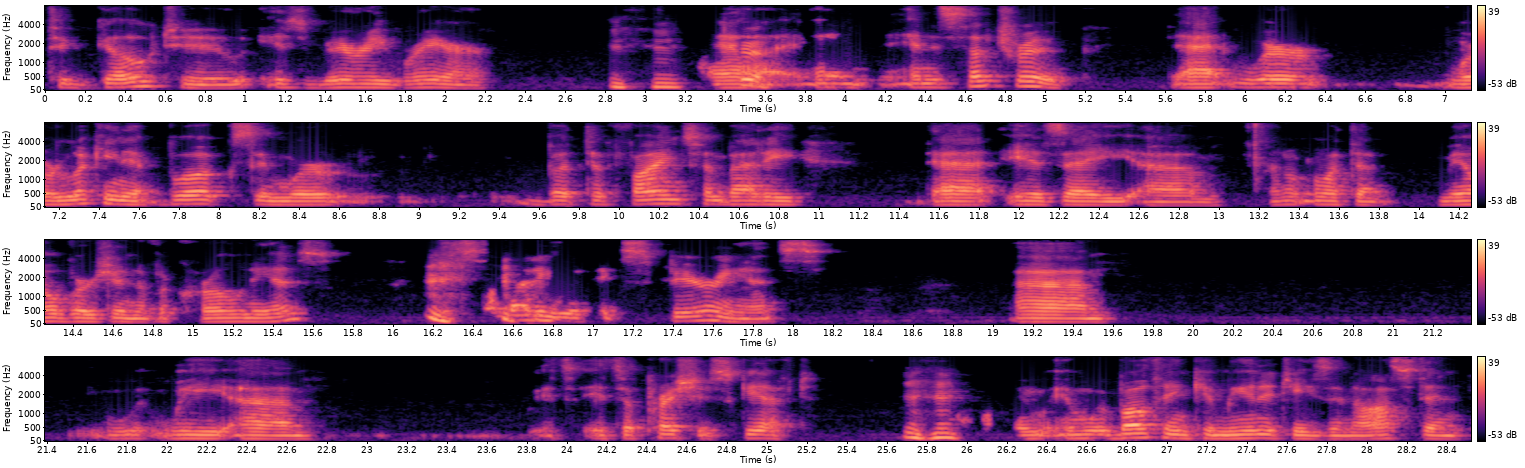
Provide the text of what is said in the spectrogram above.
to go to is very rare. Mm-hmm. Uh, and, and it's so true that we're we're looking at books and we're but to find somebody that is a um, I don't know what the male version of a crone is somebody with experience um, we um, it's it's a precious gift mm-hmm. and, and we're both in communities in austin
